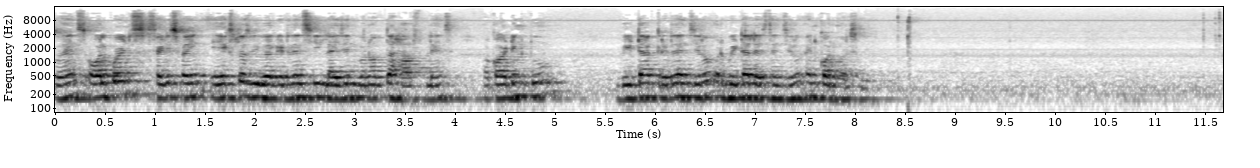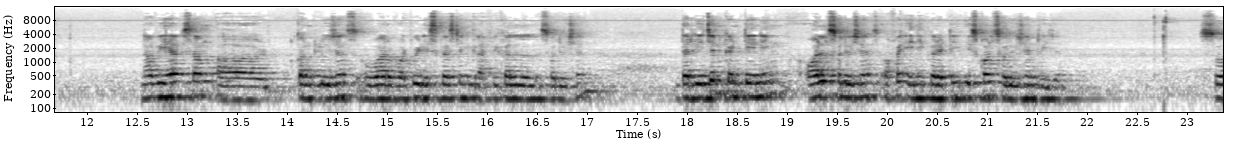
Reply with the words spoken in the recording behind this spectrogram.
So hence all points satisfying ax plus by greater than c lies in one of the half planes according to beta greater than 0 or beta less than 0 and conversely. Now we have some uh, conclusions over what we discussed in graphical solution. The region containing all solutions of an inequality is called solution region. So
